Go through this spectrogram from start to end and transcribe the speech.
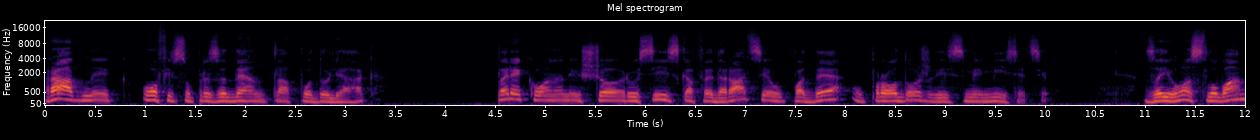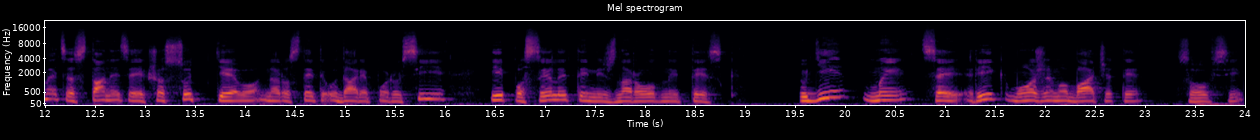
Радник Офісу президента Подоляк переконаний, що Російська Федерація впаде упродовж 8 місяців. За його словами, це станеться, якщо суттєво наростити удари по Росії і посилити міжнародний тиск. Тоді ми цей рік можемо бачити зовсім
